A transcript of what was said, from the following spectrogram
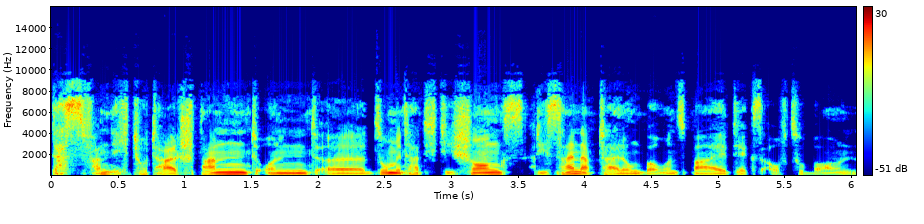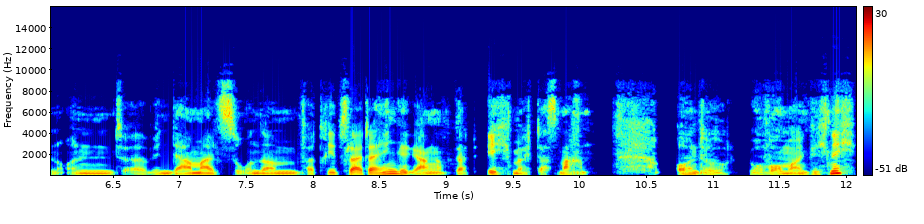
das fand ich total spannend und äh, somit hatte ich die Chance, die Sign-Abteilung bei uns bei Tex aufzubauen und äh, bin damals zu unserem Vertriebsleiter hingegangen und gesagt, ich möchte das machen. Und äh, warum eigentlich nicht?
